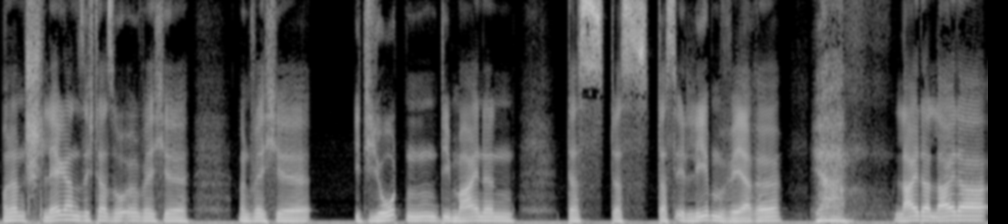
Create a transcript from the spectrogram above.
Und dann schlägern sich da so irgendwelche, irgendwelche Idioten, die meinen, dass das ihr Leben wäre. Ja, leider, leider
